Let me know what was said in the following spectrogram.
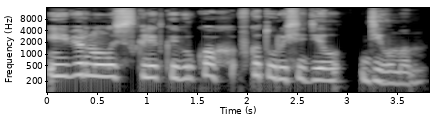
и вернулась с клеткой в руках, в которой сидел Дилман.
